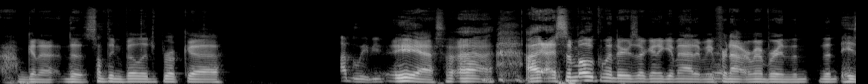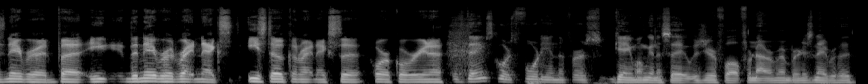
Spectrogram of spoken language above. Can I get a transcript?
I'm gonna the something Village Brook. Uh, I believe you. Yes, uh, I, some Oaklanders are going to get mad at me yeah. for not remembering the, the, his neighborhood, but he, the neighborhood right next East Oakland, right next to Oracle Arena. If Dame scores forty in the first game, I'm going to say it was your fault for not remembering his neighborhood.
